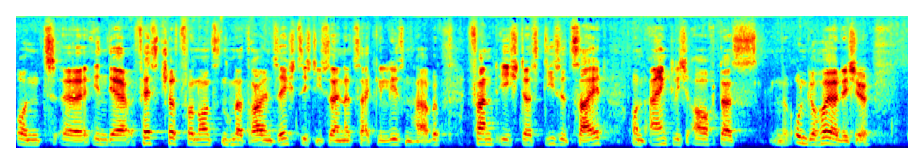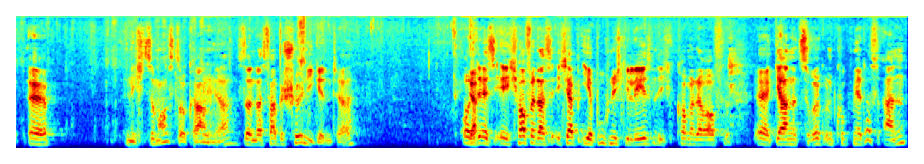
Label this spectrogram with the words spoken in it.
Und äh, in der Festschrift von 1963, die ich seinerzeit gelesen habe, fand ich, dass diese Zeit und eigentlich auch das Ungeheuerliche äh, nicht zum Ausdruck kam, ja, sondern das war beschönigend, ja. Und ja. es, ich hoffe, dass ich habe Ihr Buch nicht gelesen. Ich komme darauf äh, gerne zurück und gucke mir das an.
